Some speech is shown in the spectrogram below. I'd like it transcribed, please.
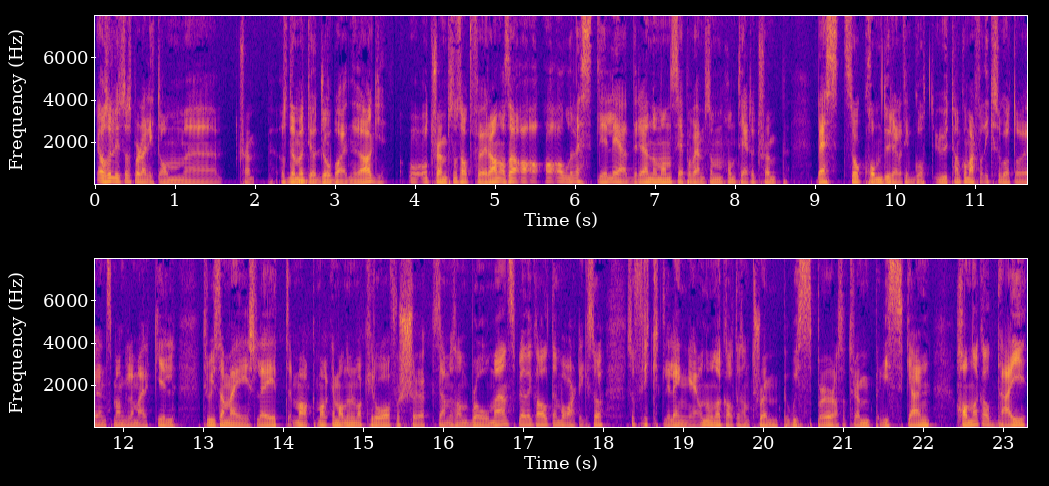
Jeg har også lyst til å spørre deg litt om uh, Trump. Altså, Du møtte jo Joe Biden i dag, og, Trump som satt før han. Altså, alle vestlige ledere, når man ser på hvem som håndterte Trump best, så kom du relativt godt ut. Han kom i hvert fall ikke så godt overens med Angela Merkel. Theresa May slate. Emmanuel Macron forsøkte seg med sånn bromance, ble det kalt. Den varte ikke så, så, fryktelig lenge. Og noen har kalt det sånn Trump-whisper, altså Trump-hviskeren. Han har kalt deg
